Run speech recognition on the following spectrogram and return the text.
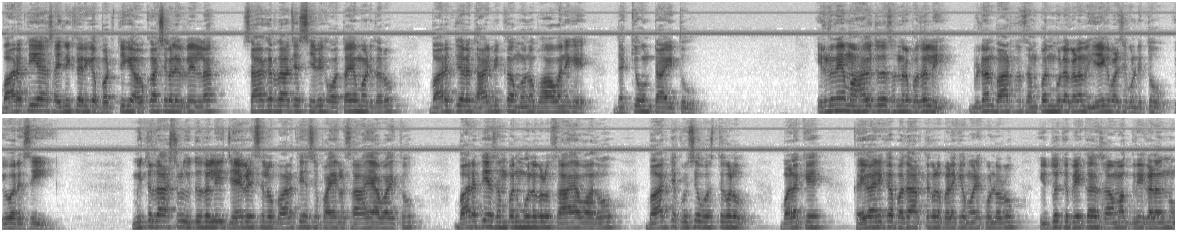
ಭಾರತೀಯ ಸೈನಿಕರಿಗೆ ಬಡ್ತಿಗೆ ಅವಕಾಶಗಳಿರಲಿಲ್ಲ. ಸಾಗರರಾಜ ಸೇವೆಗೆ ಒತ್ತಾಯ ಮಾಡಿದರು. ಭಾರತೀಯರ ಧಾರ್ಮಿಕ ಮನೋಭಾವನೆಗೆ ಧಕ್ಕೆ ಉಂಟಾಯಿತು. ಎರಡನೇ ಮಹಾಯುದ್ಧದ ಸಂದರ್ಭದಲ್ಲಿ ಬ್ರಿಟನ್ ಭಾರತದ ಸಂಪನ್ಮೂಲಗಳನ್ನು ಹೇಗೆ ಬಳಸಿಕೊಂಡಿತು ವಿವರಿಸಿ. ಮಿತ್ರ ರಾಷ್ಟ್ರಗಳು ಯುದ್ಧದಲ್ಲಿ ಜಯಗಳಿಸಲು ಭಾರತೀಯ ಸಿಪಾಯಿಗಳು ಸಹಾಯವಾಯಿತು. ಭಾರತೀಯ ಸಂಪನ್ಮೂಲಗಳು ಸಹಾಯವಾದವು. ಭಾರತೀಯ ಕೃಷಿ ವಸ್ತುಗಳು ಬಳಕೆ, ಕೈಗಾರಿಕಾ ಪದಾರ್ಥಗಳು ಬಳಕೆ ಮಾಡಿಕೊಂಡರು. ಯುದ್ಧಕ್ಕೆ ಬೇಕಾದ ಸಾಮಗ್ರಿಗಳನ್ನು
